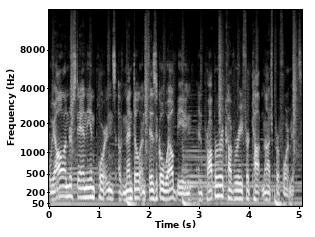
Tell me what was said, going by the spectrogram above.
we all understand the importance of mental and physical well-being and proper recovery for top-notch performance.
